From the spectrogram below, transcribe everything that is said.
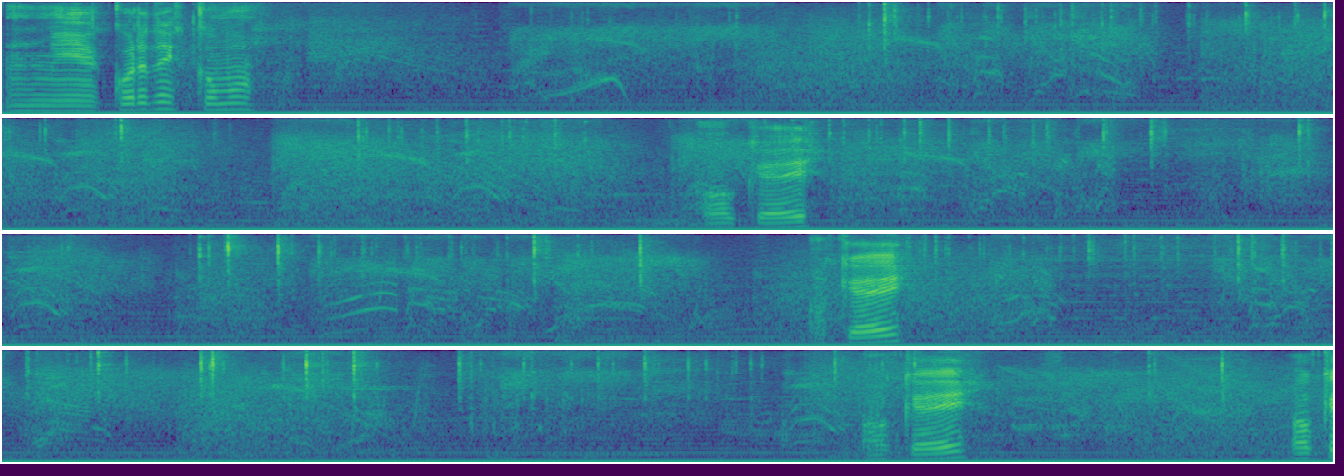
me acuerden cómo. Ok. Ok. Ok.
